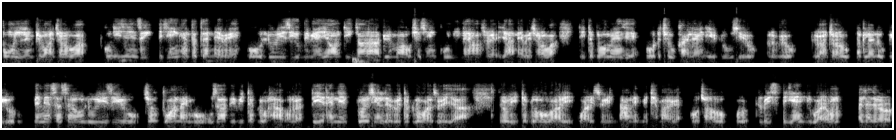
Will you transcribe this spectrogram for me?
ပုံမှန်လည်းပြောရင်ကျွန်တော်တို့ကကိုကြီးစင်စိတ်အရင်ခံတက်တက်နေပဲဟိုလူတွေစီကိုမြန်မြန်ရအောင်ဒီကာလအတွင်းမှာချက်ချင်းကူညီနိုင်အောင်ဆိုတဲ့အရာနဲ့ပဲကျွန်တော်တို့ကဒီ development ရဲ့ဟိုတချို့ guideline တွေ rules တွေကိုဘယ်လိုမျိုး ပြီးတော့ကျွန်တော်တို့ neglect လုပ်ပြီးတော့မြန်မြန်ဆက်ဆံအောင်လူတွေစီကိုရောက်သွားနိုင်မှုဦးစားပေးပြီး develop ထားပါတော့တရတဲ့နဲ့ production level develop ရဆိုရကျွန်တော်ဒီ developer တွေဟိုဆိုရင်နားလည်မြင်ထင်ပါရဲ့ဟိုကျွန်တော်တို့ဟို risk အရင်ယူရတာပေါ့နော်အဲ့ဒါကြတော့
